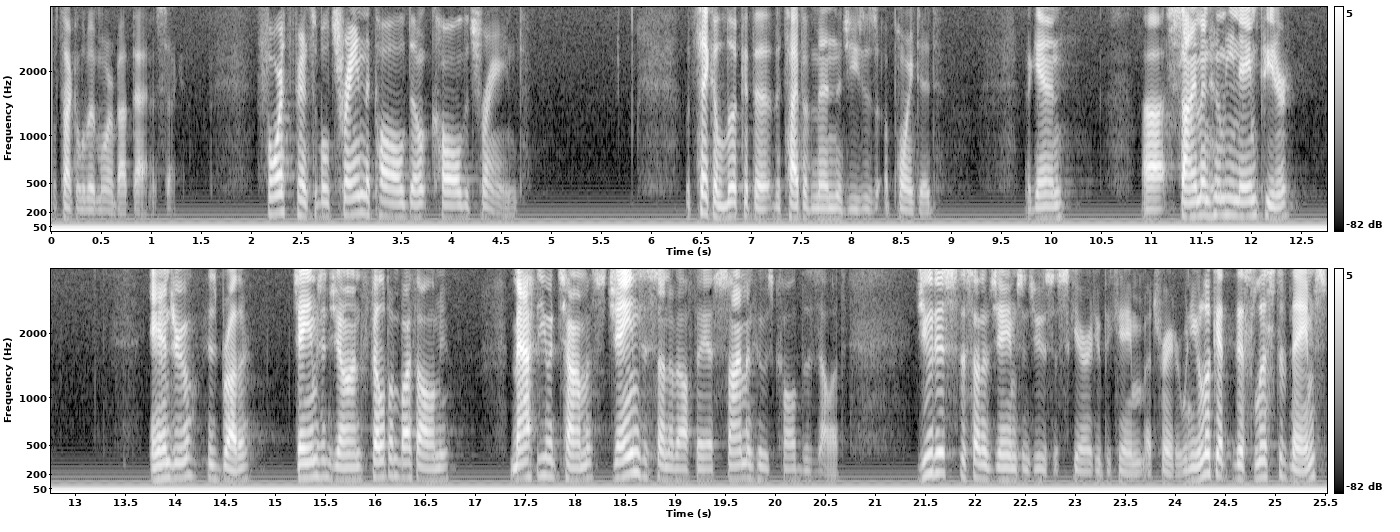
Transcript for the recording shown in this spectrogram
We'll talk a little bit more about that in a second. Fourth principle train the call, don't call the trained. Let's take a look at the, the type of men that Jesus appointed. Again, uh, Simon, whom he named Peter, Andrew, his brother, James and John, Philip and Bartholomew, Matthew and Thomas, James, the son of Alphaeus, Simon, who is called the Zealot, Judas, the son of James, and Judas Iscariot, who became a traitor. When you look at this list of names,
